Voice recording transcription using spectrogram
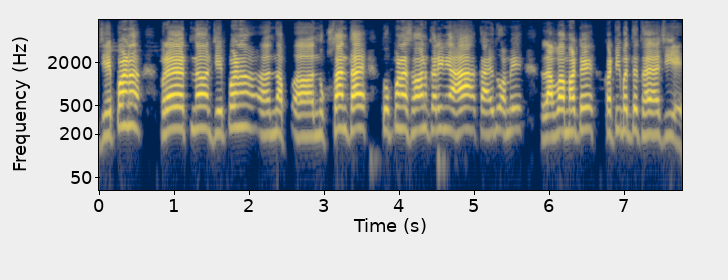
જે પણ પ્રયત્ન, જે પણ નુકસાન થાય તો પણ સહન કરીને આ કાયદો અમે લાવવા માટે કટિબદ્ધ થયા છીએ.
